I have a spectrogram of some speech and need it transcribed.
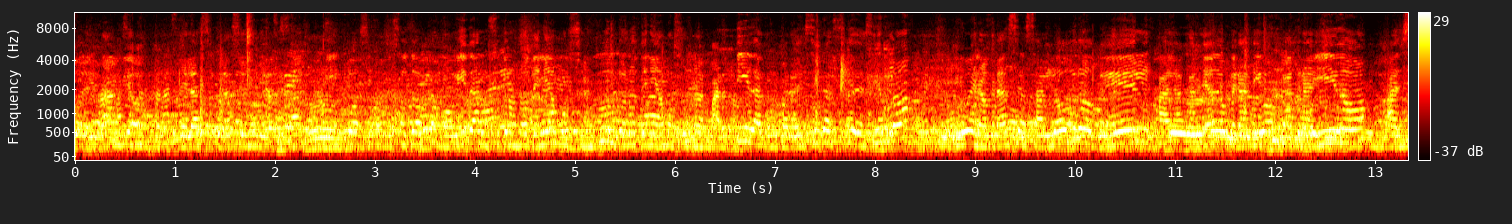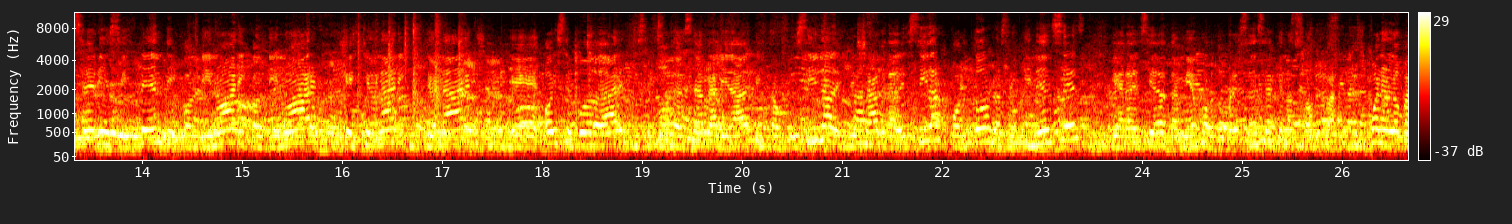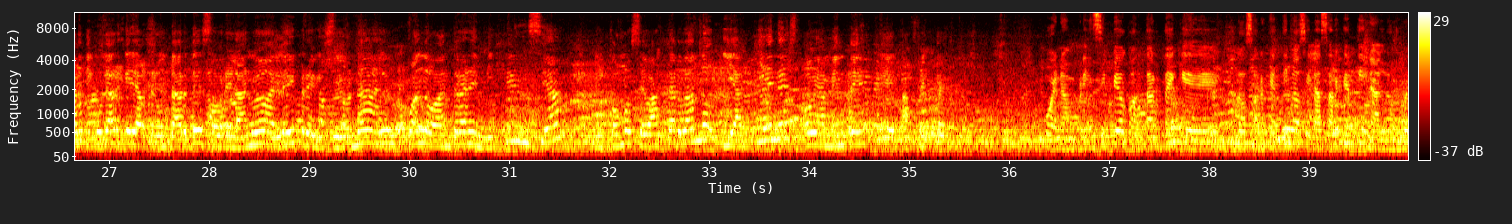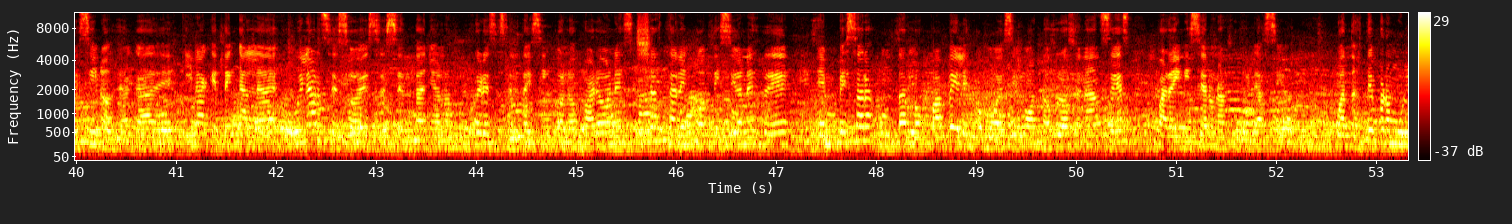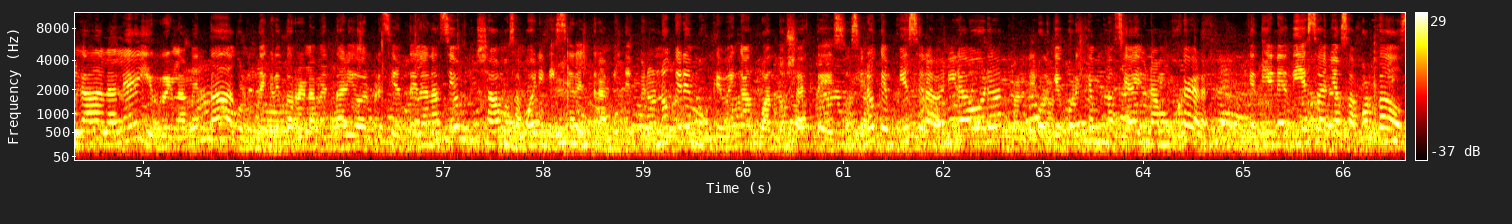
del cambio de la asignación universal con hijos y toda esta movida, nosotros no teníamos un punto, no teníamos una partida, como para decir así decirlo, y bueno, gracias al logro de él, a la cantidad de operativos que ha traído, al ser insistente y continuar y continuar, gestionar y gestionar, eh, hoy se puede dar y se puede hacer realidad esta oficina, desde ya agradecida por todos los esquinenses y agradecida también por tu presencia que nos honra. Bueno, en lo particular quería preguntarte sobre la nueva ley previsional, cuándo va a entrar en vigencia y cómo se va a estar dando y a quiénes obviamente eh, afecta bueno, en principio contarte que los argentinos y las argentinas, los vecinos de acá de esquina que tengan la edad de jubilarse, eso es 60 años las mujeres, 65 los varones, ya están en condiciones de empezar a juntar los papeles, como decimos nosotros en ANSES, para iniciar una jubilación. Cuando esté promulgada la ley y reglamentada con un decreto reglamentario del presidente de la Nación, ya vamos a poder iniciar el trámite, pero no queremos que vengan cuando ya esté eso, sino que empiecen a venir ahora, porque por ejemplo si hay una mujer que tiene 10 años a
